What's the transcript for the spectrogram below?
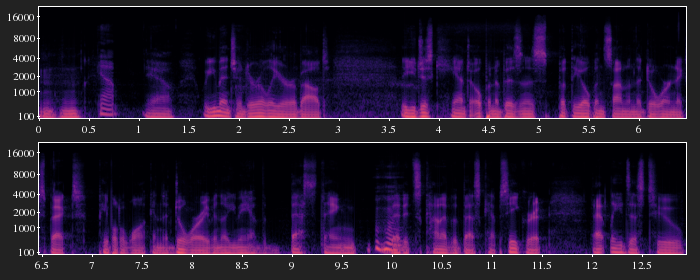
Mm-hmm. Yeah. Yeah. Well, you mentioned earlier about you just can't open a business, put the open sign on the door, and expect people to walk in the door, even though you may have the best thing, but it's kind of the best kept secret. That leads us to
